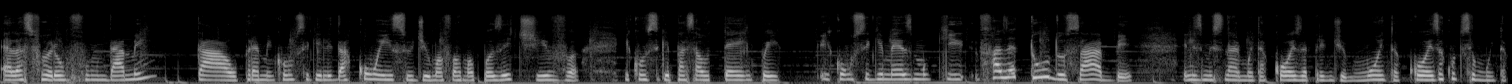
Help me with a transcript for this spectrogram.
elas foram fundamental para mim conseguir lidar com isso de uma forma positiva e conseguir passar o tempo e, e conseguir mesmo que fazer tudo, sabe? Eles me ensinaram muita coisa, aprendi muita coisa, aconteceu muita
